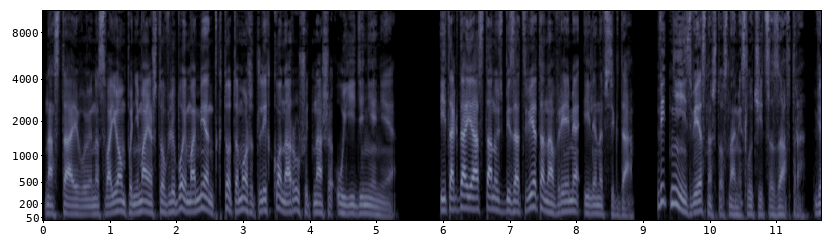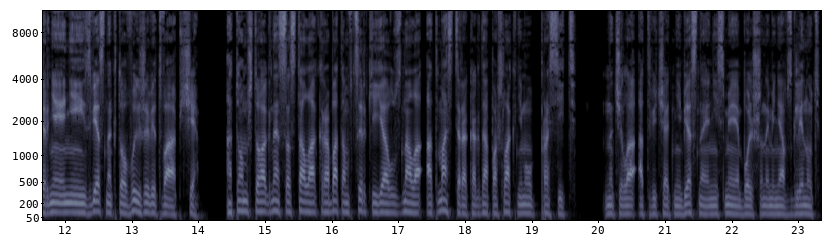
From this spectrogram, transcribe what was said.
Настаиваю на своем, понимая, что в любой момент кто-то может легко нарушить наше уединение. И тогда я останусь без ответа на время или навсегда. Ведь неизвестно, что с нами случится завтра. Вернее, неизвестно, кто выживет вообще. О том, что Агнесса стала акробатом в цирке, я узнала от мастера, когда пошла к нему просить. Начала отвечать Небесная, не смея больше на меня взглянуть.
